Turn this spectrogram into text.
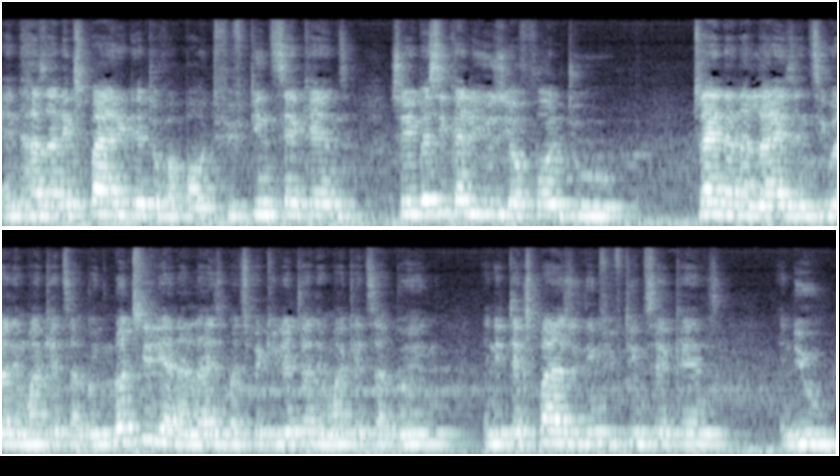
and has an expiry date of about 15 seconds. So you basically use your phone to try and analyze and see where the markets are going. Not really analyze, but speculate where the markets are going, and it expires within 15 seconds. And you,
